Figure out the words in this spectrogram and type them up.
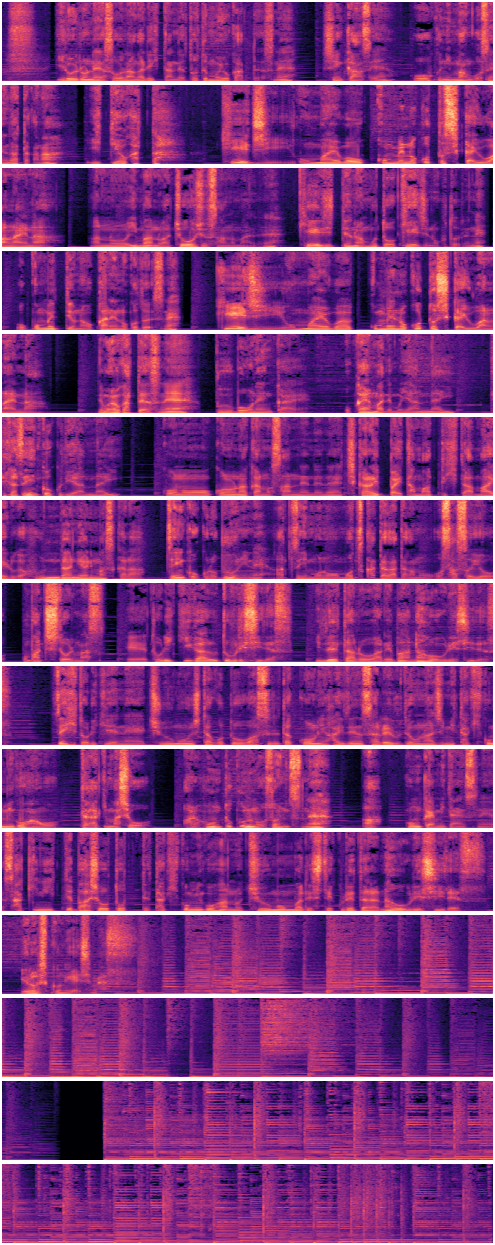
いろいろね、相談ができたんでとても良かったですね。新幹線往復2万5千円だったかな行ってよかった。刑事、お前はお米のことしか言わないな。あの、今のは長州さんの前でね。刑事っていうのは武藤刑事のことでね。お米っていうのはお金のことですね。刑事、お前は米のことしか言わないな。でもよかったですね。ブー忘年会。岡山でもやんない？てか全国でやんない？このコロナ禍の3年でね、力いっぱい溜まってきたマイルがふんだんにありますから、全国のブーにね、熱いものを持つ方々のお誘いをお待ちしております。えー、取り木があると嬉しいです。ゆで太郎あればなお嬉しいです。ぜひ取り木でね、注文したことを忘れた頃に配膳されるでおなじみ炊き込みご飯をいただきましょう。あれほんと来るの遅いんですね。あ、今回みたいにですね、先に行って場所を取って炊き込みご飯の注文までしてくれたらなお嬉しいです。よろしくお願いします。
